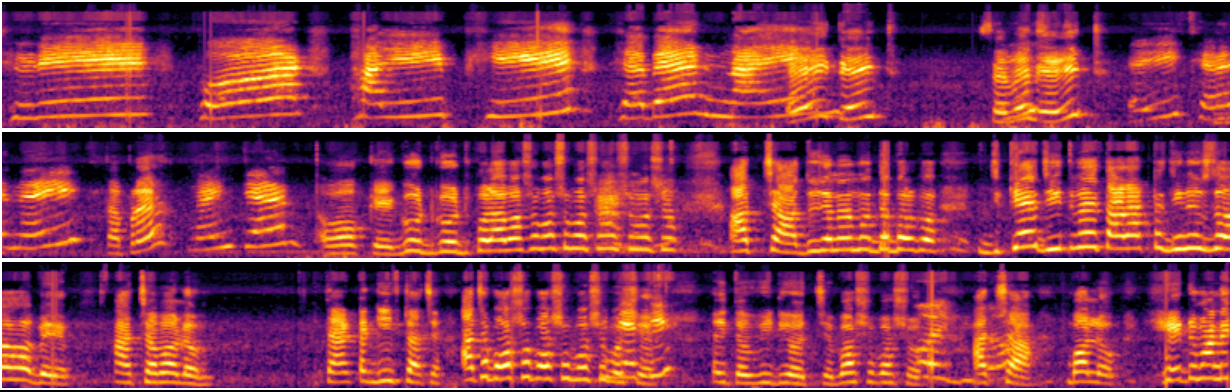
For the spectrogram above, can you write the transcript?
three four five six seven nine eight eight seven eight তারপরে? ওকে গুড গুড পড়া বসো বসো বসো বসো বসো। আচ্ছা দুজনের মধ্যে বলব কে জিতবে তার একটা জিনিস দেওয়া হবে। আচ্ছা বলো। তার একটা গিফট আছে। আচ্ছা বসো বসো বসো বসো। এই তো ভিডিও হচ্ছে। বসো বসো। আচ্ছা বলো। হেড মানে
